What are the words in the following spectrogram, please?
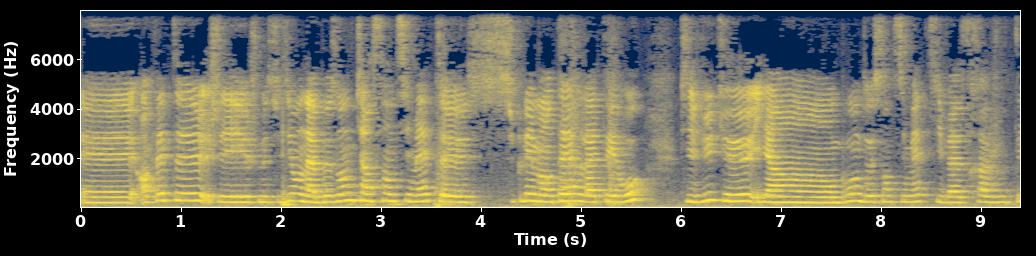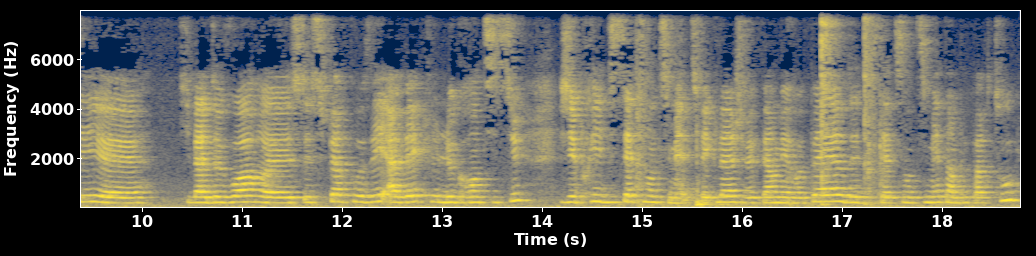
En fait, je me suis dit on a besoin de 15 cm supplémentaires latéraux. Puis vu qu'il y a un bon 2 cm qui va se rajouter, qui va devoir euh, se superposer avec le grand tissu, j'ai pris 17 cm. Fait que là, je vais faire mes repères de 17 cm un peu partout.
